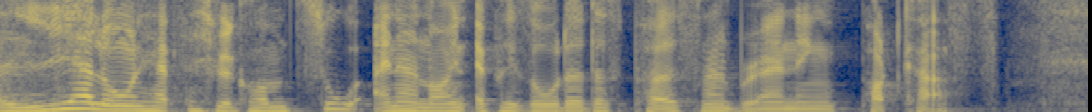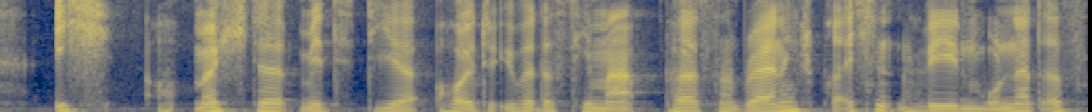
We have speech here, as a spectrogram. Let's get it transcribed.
Hallo und herzlich willkommen zu einer neuen Episode des Personal Branding Podcasts. Ich möchte mit dir heute über das Thema Personal Branding sprechen. Wen wundert es?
